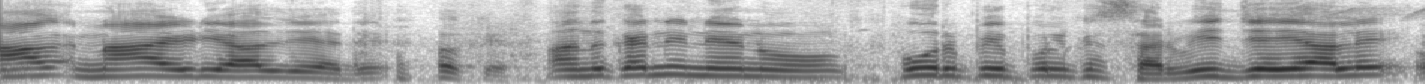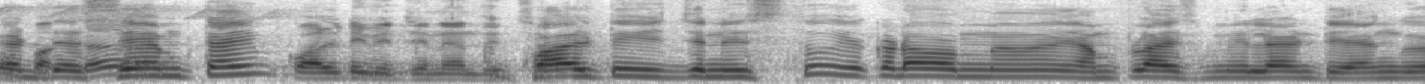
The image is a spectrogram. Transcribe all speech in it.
నా నా ఐడియాలజీ అది అందుకని నేను పూర్ పీపుల్కి సర్వీస్ చేయాలి at the same time quality quality విద్యను ఇస్తూ ఇక్కడ ఎంప్లాయీస్ మీలాంటి యంగ్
